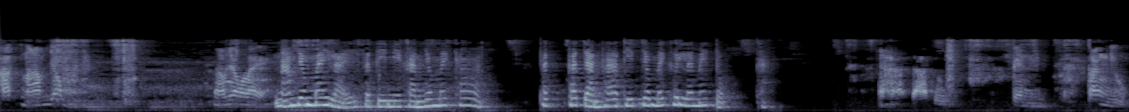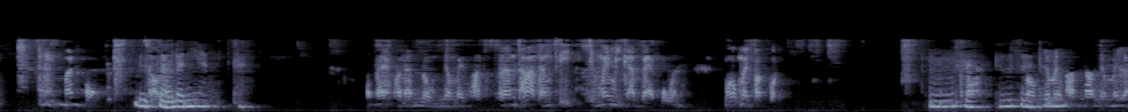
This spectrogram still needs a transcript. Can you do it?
พัดน้ำย่อม น้ำย่อมอะไร น้ำย่อมไม่ไหล สตรีมีคันย่อมไม่คลอด พระพระจันทร์พระอาทิตย์ย่อมไม่ขึ้นและไม่ตกค่ะอ่าสาธุเป็นตั้งอยู่มันคงดูเสาละเนี่ยค่ะแม่เพราะฉะนั้นลมย่อมไม่พัดเพราะฉะนั้นธาตุทั้งสี่จึงไม่มีการแปรปรวนเพราะไม่ปรากฏอ๋อค่ะเออสาลมธุย่อมไม่พัดน้ำย่อมไม่ไหล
